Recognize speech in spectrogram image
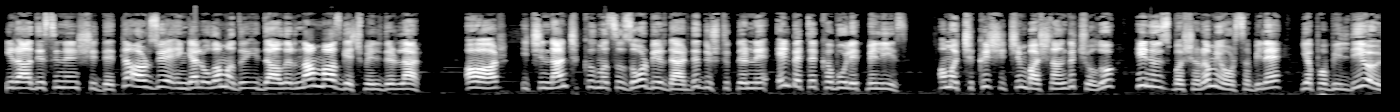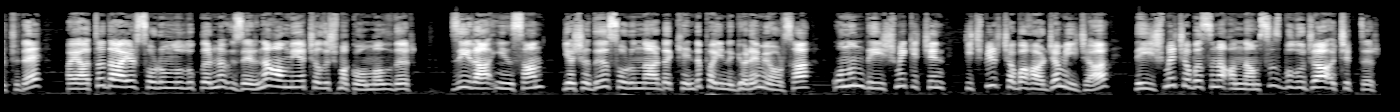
iradesinin şiddetli arzuya engel olamadığı iddialarından vazgeçmelidirler. Ağır, içinden çıkılması zor bir derde düştüklerini elbette kabul etmeliyiz. Ama çıkış için başlangıç yolu henüz başaramıyorsa bile yapabildiği ölçüde hayata dair sorumluluklarını üzerine almaya çalışmak olmalıdır. Zira insan yaşadığı sorunlarda kendi payını göremiyorsa onun değişmek için hiçbir çaba harcamayacağı, değişme çabasını anlamsız bulacağı açıktır.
